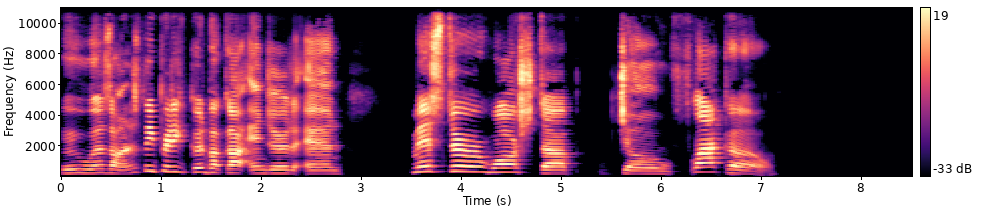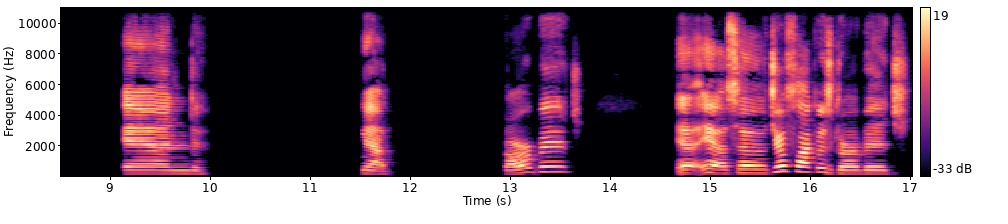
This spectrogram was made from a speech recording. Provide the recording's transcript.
who was honestly pretty good but got injured, and Mr. Washed Up Joe Flacco. And yeah, garbage. Yeah, yeah. So Joe Flacco's garbage.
